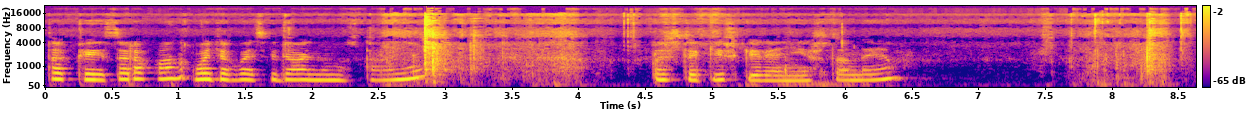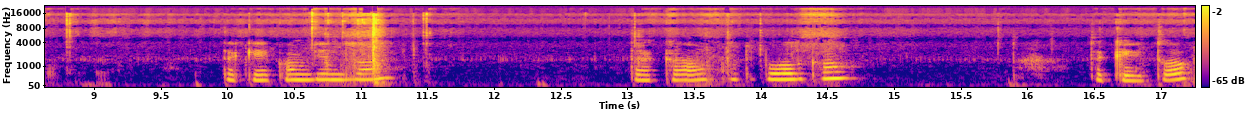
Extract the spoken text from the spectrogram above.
Такий сарафан, одяг весь в ідеальному стані. Ось такі шкіряні штани. Такий комбінзон. Така футболка. Такий топ.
